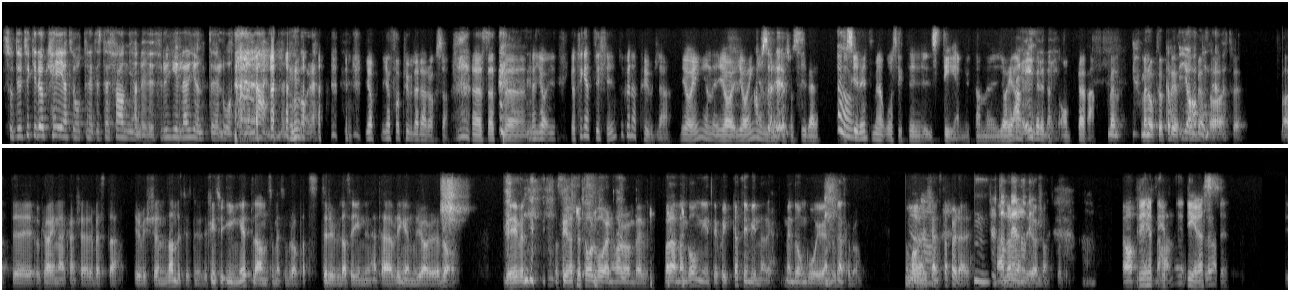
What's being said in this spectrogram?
Så du tycker det är okej att låten heter Stefania nu? För du gillar ju inte låtar med namn. Eller hur var det? Jag, jag får pula där också. Eh, Så att, eh, men jag, jag tycker att det är fint att kunna pula. Jag är ingen, jag, jag är ingen Absolut. människa som skriver, Ja. jag skriver inte mina åsikter i sten utan eh, jag är alltid beredd att ompröva. Men, men också på det Ja, jag har Torbjörn sa att, att eh, Ukraina kanske är det bästa Eurovision-landet just nu. Det finns ju inget land som är så bra på att strula sig in i den här tävlingen och göra det bra. Det är väl, de senaste 12 åren har de väl varannan gång inte skickat sin vinnare, men de går ju ändå ganska bra. De har väl en Ja. känsla för det där. Mm. Andra länder gör Melodin. sånt. Ja. Ja, Det är, han är- deras,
